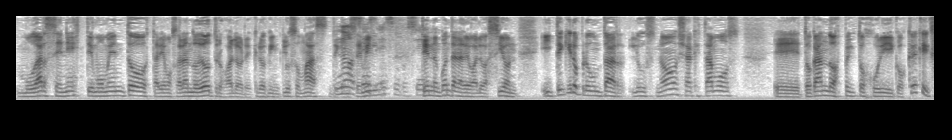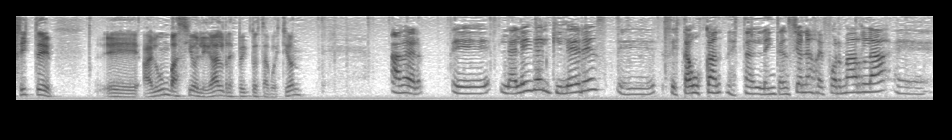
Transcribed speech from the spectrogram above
mudarse en este momento estaríamos hablando de otros valores, creo que incluso más de No, 15.000, sí, es- es imposible. teniendo en cuenta la devaluación. Y te quiero preguntar, Luz, ¿no? Ya que estamos eh, tocando aspectos jurídicos, ¿crees que existe eh, algún vacío legal respecto a esta cuestión? A ver, eh, la ley de alquileres eh, se está buscando, está, la intención es reformarla. eh,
